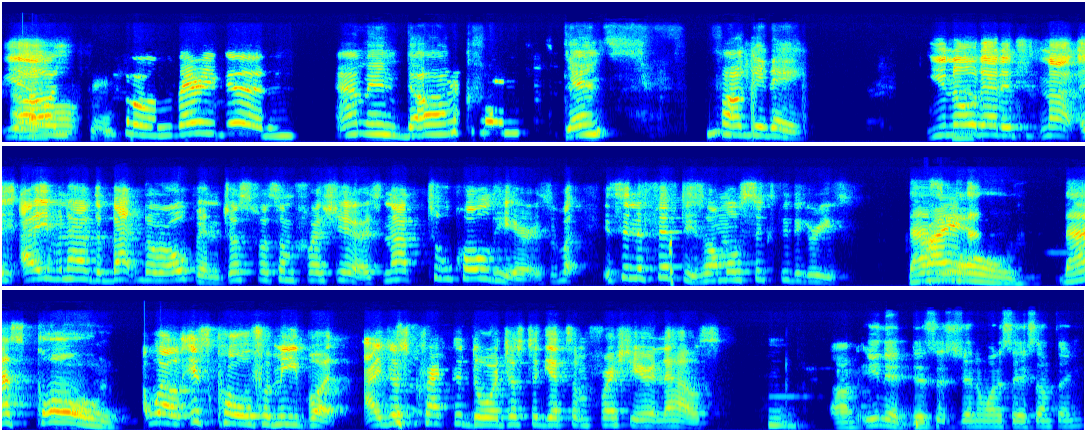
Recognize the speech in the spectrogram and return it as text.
Yeah. Oh, cool. Very good. I'm in dark, dense, foggy day. You know that it's not. I even have the back door open just for some fresh air. It's not too cold here. It's it's in the fifties, almost sixty degrees. That's Right. cold. That's cold. Well, it's cold for me, but I just cracked the door just to get some fresh air in the house. Um, Enid, does this Jenny want to say something?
